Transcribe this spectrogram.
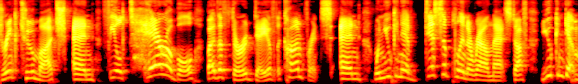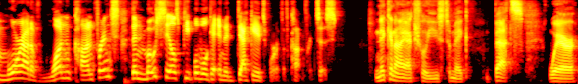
drink too much, and feel terrible by the third day of the conference. And when you can have discipline around that stuff, you can get more out of one conference than most salespeople will get in a decade's worth of conferences. Nick and I actually used to make bets where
